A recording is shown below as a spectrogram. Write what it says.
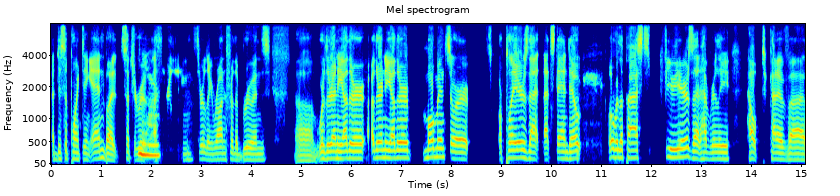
a disappointing end but such a, re- a thrilling, thrilling run for the bruins um, were there any other are there any other moments or or players that that stand out over the past few years that have really helped kind of uh,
